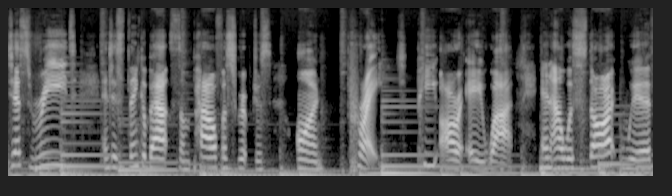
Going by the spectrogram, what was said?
just read and just think about some powerful scriptures on pray. P R A Y. And I will start with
